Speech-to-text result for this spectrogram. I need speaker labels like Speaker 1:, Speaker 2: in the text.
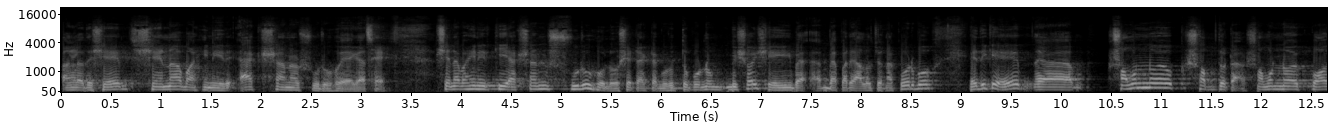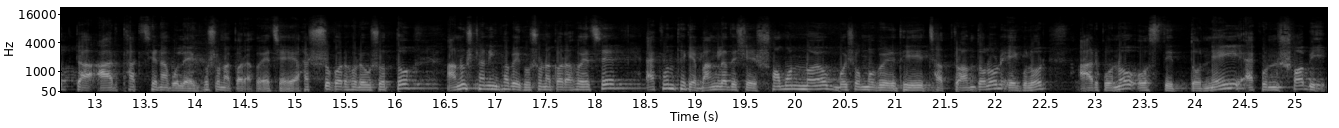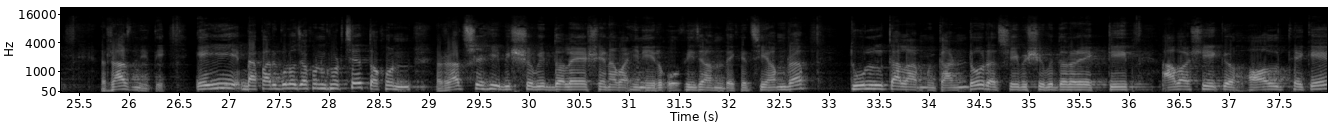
Speaker 1: বাংলাদেশে সেনাবাহিনীর অ্যাকশন শুরু হয়ে গেছে। সেনাবাহিনীর কি অ্যাকশন শুরু হলো সেটা একটা গুরুত্বপূর্ণ বিষয়, সেই ব্যা- ব্যাপারে আলোচনা করব। এদিকে সমন্বয়ক শব্দটা, সমন্বয়ক পদটা আর থাকছে না বলে ঘোষণা করা হয়েছে। হাস্যকর হলেও সত্য, আনুষ্ঠানিকভাবে ঘোষণা করা হয়েছে, এখন থেকে বাংলাদেশের সমন্বয়ক বৈষম্য বিরোধী ছাত্র আন্দোলন, এগুলোর আর কোনো অস্তিত্ব নেই। এখন সবই রাজনীতি। এই ব্যাপারগুলো যখন ঘটছে, তখন রাজশাহী বিশ্ববিদ্যালয়ে সেনাবাহিনীর অভিযান দেখেছি আমরা। তুল কালাম কাণ্ড, রাজশাহী বিশ্ববিদ্যালয়ের একটি আবাসিক হল থেকে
